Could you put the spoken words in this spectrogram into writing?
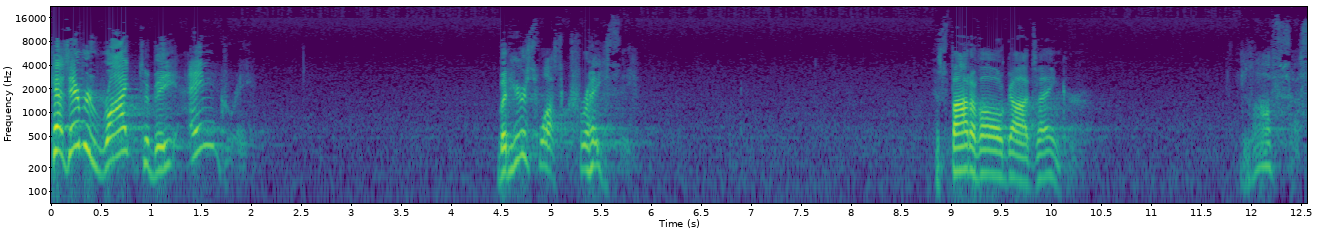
He has every right to be angry. But here's what's crazy. In spite of all God's anger, He loves us.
